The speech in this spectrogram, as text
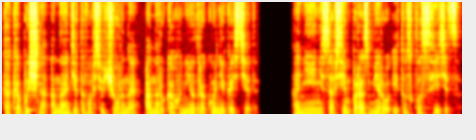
Как обычно, она одета во все черное, а на руках у нее драконьи кастеты. Они не совсем по размеру и тускло светятся.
